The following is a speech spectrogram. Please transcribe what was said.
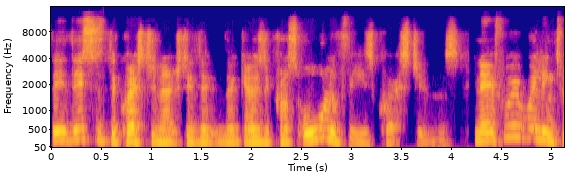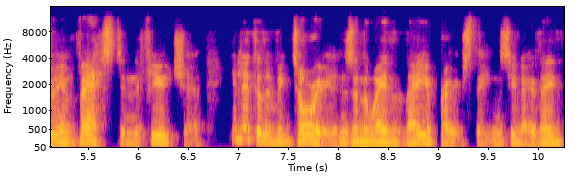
this is the question actually that, that goes across all of these questions. You know, if we're willing to invest in the future, you look at the Victorians and the way that they approach things. You know, they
